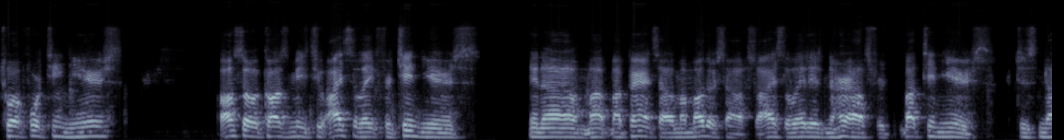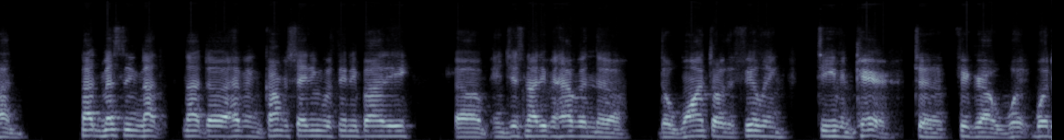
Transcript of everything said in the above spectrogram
12, 14 years. Also, it caused me to isolate for 10 years in uh, my, my parents' house, my mother's house. I isolated in her house for about 10 years, just not not messing, not not uh, having conversating with anybody, um, and just not even having the the want or the feeling to even care to figure out what what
